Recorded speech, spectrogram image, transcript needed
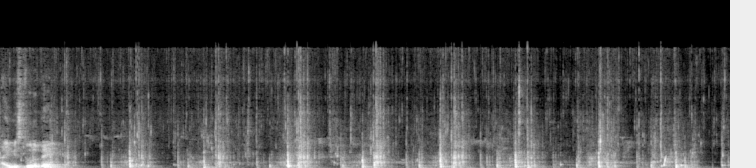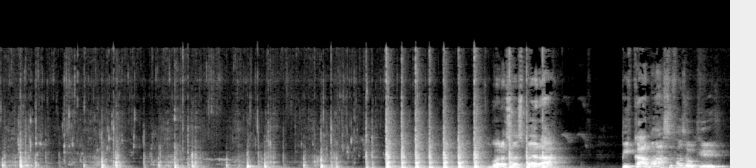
Aí mistura bem. Agora é só esperar picar a massa e fazer o queijo.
